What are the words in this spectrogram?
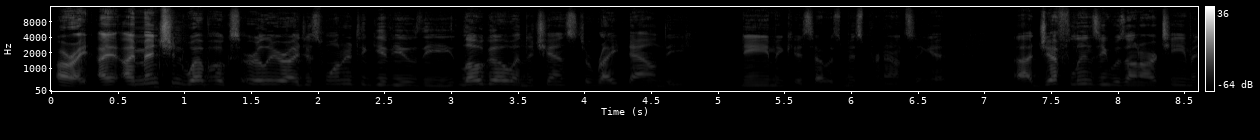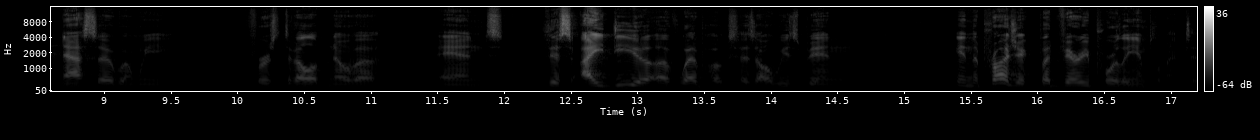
All right, I, I, mentioned webhooks earlier. I just wanted to give you the logo and the chance to write down the name in case I was mispronouncing it. Uh, Jeff Lindsay was on our team at NASA when we first developed Nova, and this idea of webhooks has always been in the project, but very poorly implemented.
